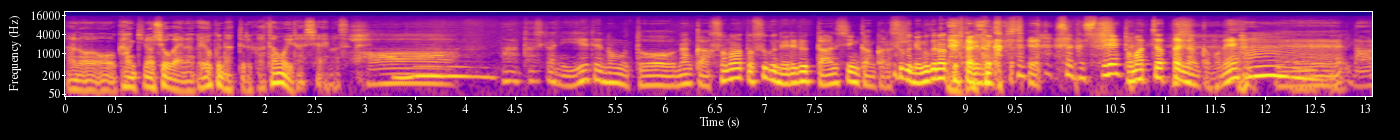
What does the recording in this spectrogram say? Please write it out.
あの肝機能障害なんか良くなってる方もいらっしゃいます、ね。はあ、まあ確かに家で飲むとなんかその後すぐ寝れるって安心感からすぐ眠くなってきたりなんかして、そうですね。止まっちゃったりなんかもね。えー、なるほ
